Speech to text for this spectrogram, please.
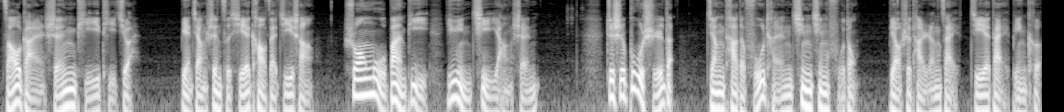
早感神疲体倦，便将身子斜靠在机上，双目半闭，运气养神。只是不时的将他的拂尘轻轻拂动，表示他仍在接待宾客。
